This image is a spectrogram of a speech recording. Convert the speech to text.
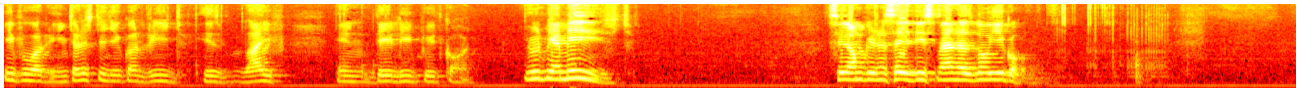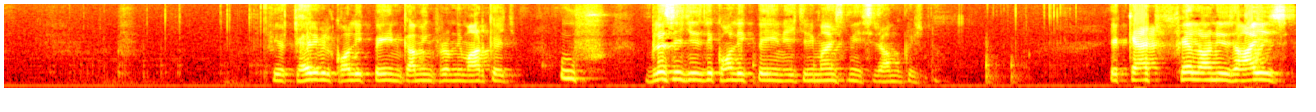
If you are interested, you can read his life in They Lived with God. You will be amazed. Sri Ramakrishna says this man has no ego. You terrible colic pain coming from the market, oof, blessed is the colic pain, it reminds me Sri Ramakrishna. A cat fell on his eyes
